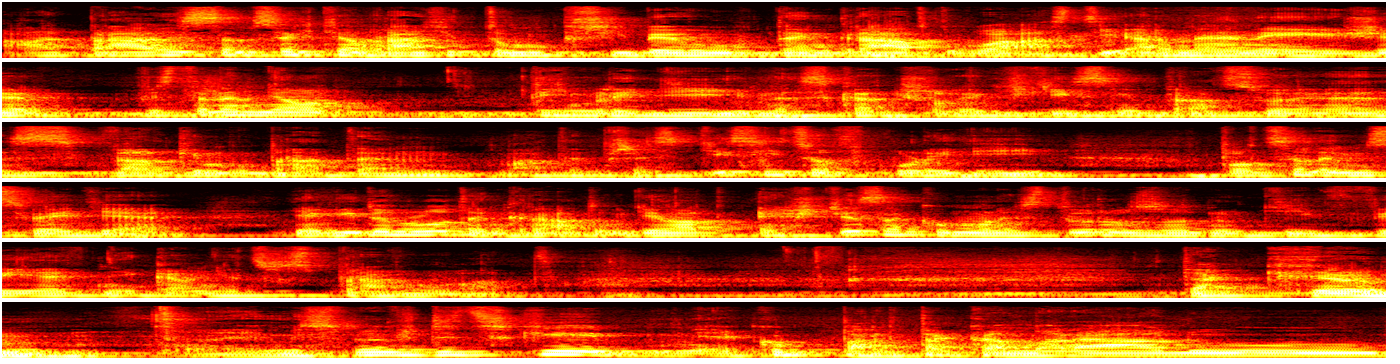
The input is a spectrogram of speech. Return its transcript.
Ale právě jsem se chtěl vrátit k tomu příběhu tenkrát u vás, té Arménii, že vy jste neměl tým lidí, dneska člověk v tísni pracuje s velkým obratem, máte přes tisícovku lidí po celém světě. Jaký to bylo tenkrát udělat ještě za komunistů rozhodnutí vyjet někam něco spravovat? Tak my jsme vždycky jako parta kamarádů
